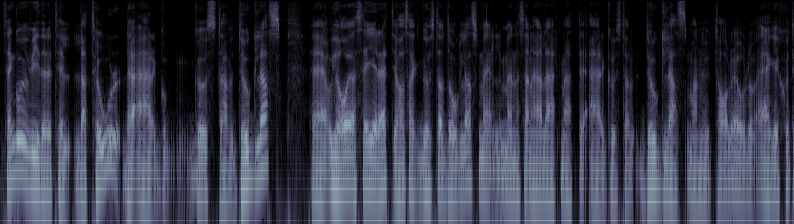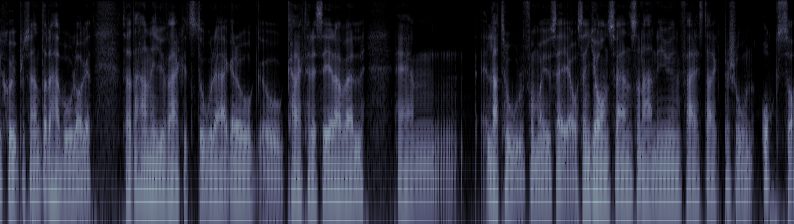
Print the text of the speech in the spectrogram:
Sen går vi vidare till Latour, det är Gustav Douglas. Eh, och ja, jag säger rätt, jag har sagt Gustav Douglas, men, men sen har jag lärt mig att det är Gustav Douglas man uttalar det och de äger 77% av det här bolaget. Så att han är ju verkligt stor ägare och, och karaktäriserar väl eh, Latour får man ju säga och sen Jan Svensson, han är ju en färgstark person också.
